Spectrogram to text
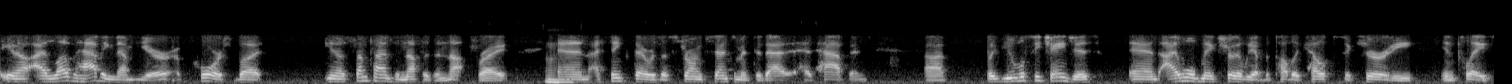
you know, I love having them here, of course, but you know, sometimes enough is enough, right? Mm-hmm. And I think there was a strong sentiment to that had happened. Uh, but you will see changes, and I will make sure that we have the public health security in place,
